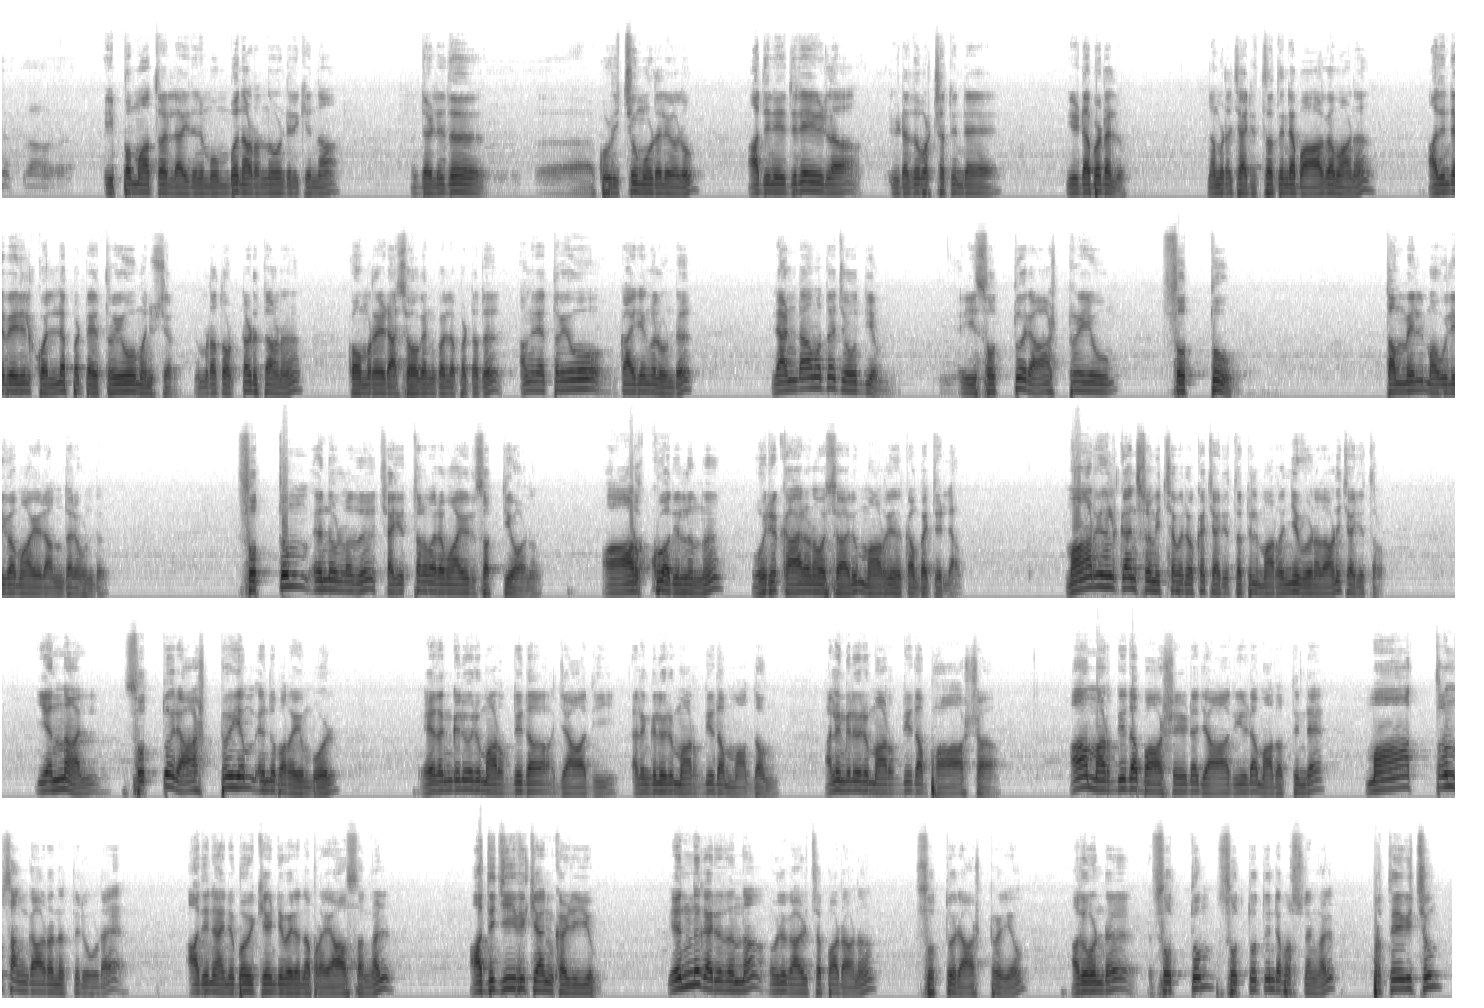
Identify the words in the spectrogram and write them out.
ഇപ്പം മാത്രമല്ല ഇതിന് മുമ്പ് നടന്നുകൊണ്ടിരിക്കുന്ന ദളിത് കുഴിച്ചുമൂടലുകളും അതിനെതിരെയുള്ള ഇടതുപക്ഷത്തിന്റെ ഇടപെടലും നമ്മുടെ ചരിത്രത്തിന്റെ ഭാഗമാണ്. അതിന്റെ പേരിൽ കൊല്ലപ്പെട്ട എത്രയോ മനുഷ്യർ നമ്മുടെ തൊട്ടടുത്താണ് കോമ്രേഡ് അശോകൻ കൊല്ലപ്പെട്ടത്. അങ്ങനെ എത്രയോ കാര്യങ്ങളുണ്ട്. രണ്ടാമത്തെ ചോദ്യം ഈ സ്വത്വ രാഷ്ട്രീയവും സ്വത്തും തമ്മിൽ മൗലികമായൊരു അന്തരമുണ്ട് സ്വത്തും എന്നുള്ളത് ചരിത്രപരമായൊരു സത്യമാണ്. ആർക്കും അതിൽ നിന്ന് ഒരു കാരണവശാലും മാറി നിൽക്കാൻ പറ്റില്ല. മാറി നിൽക്കാൻ ശ്രമിച്ചവരൊക്കെ ചരിത്രത്തിൽ മറിഞ്ഞു വീണതാണ് ചരിത്രം. എന്നാൽ സ്വത്വ രാഷ്ട്രീയം എന്ന് പറയുമ്പോൾ ഏതെങ്കിലും ഒരു മർദ്ദിത ജാതി അല്ലെങ്കിൽ ഒരു മർദ്ദിത മതം അല്ലെങ്കിൽ ഒരു മർദ്ദിത ഭാഷ ആ മർദ്ദിത ഭാഷയുടെ ജാതിയുടെ മതത്തിന്റെ മാത്രം സംഘാടനത്തിലൂടെ അതിന് അനുഭവിക്കേണ്ടി വരുന്ന പ്രയാസങ്ങൾ അതിജീവിക്കാൻ കഴിയും എന്ന് കരുതുന്ന ഒരു കാഴ്ചപ്പാടാണ് സ്വത്ത് രാഷ്ട്രീയം. അതുകൊണ്ട് സ്വത്തും സ്വത്വത്തിന്റെ പ്രശ്നങ്ങൾ പ്രത്യേകിച്ചും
